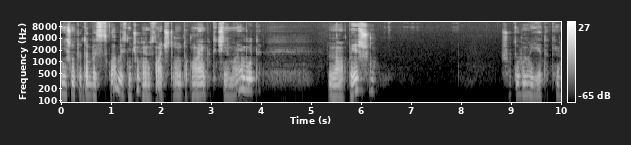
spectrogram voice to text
звісно, тут без скла, без нічого. Я не знаю, чи то воно так має бути, чи не має бути. Напишу. Що то воно є таке?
